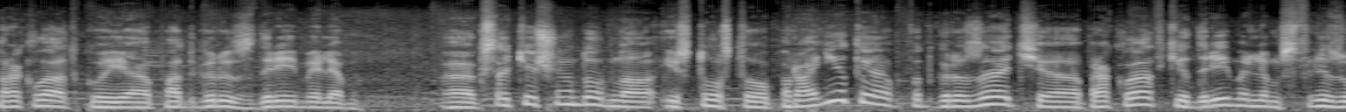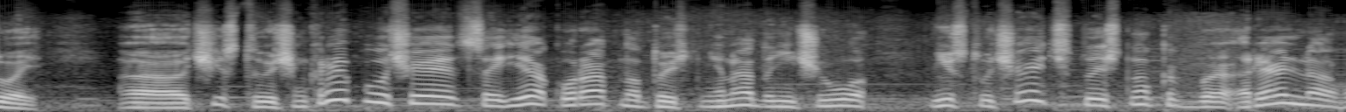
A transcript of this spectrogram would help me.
прокладку я подгрыз дремелем. Кстати, очень удобно из толстого паранита подгрызать прокладки дремелем с фрезой. Э, Чистый очень край получается и аккуратно, то есть не надо ничего не стучать, то есть, ну, как бы реально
